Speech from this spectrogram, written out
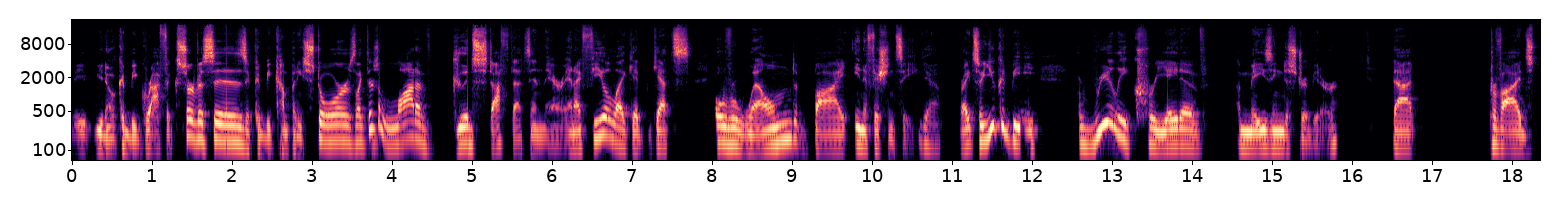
you know, it could be graphic services, it could be company stores. Like there's a lot of good stuff that's in there. And I feel like it gets overwhelmed by inefficiency. Yeah. Right. So you could be a really creative, amazing distributor that provides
